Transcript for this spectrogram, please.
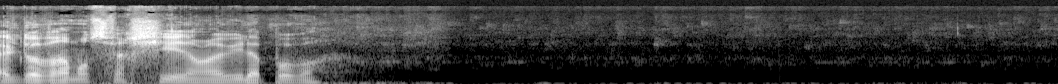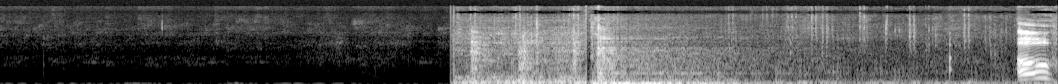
Elle doit vraiment se faire chier dans la vie, la pauvre. Oh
